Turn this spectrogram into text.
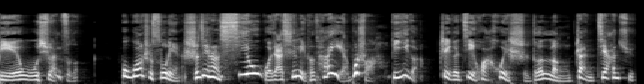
别无选择。”不光是苏联，实际上西欧国家心里头他也不爽。第一个，这个计划会使得冷战加剧，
